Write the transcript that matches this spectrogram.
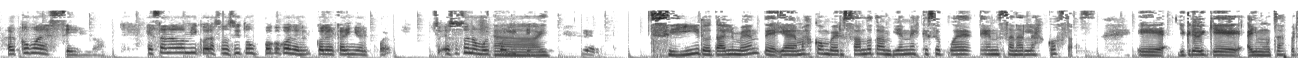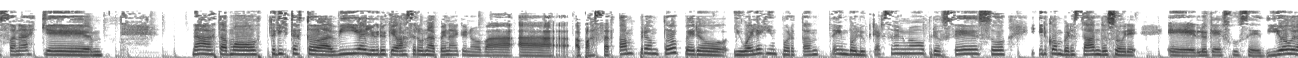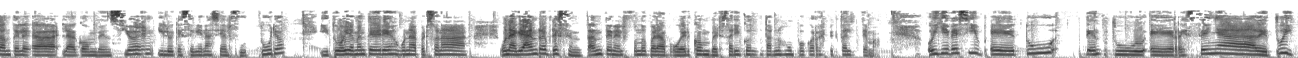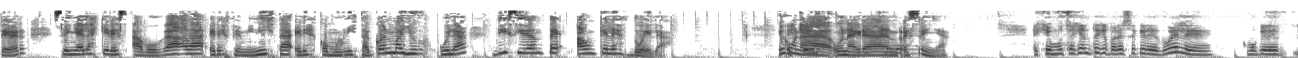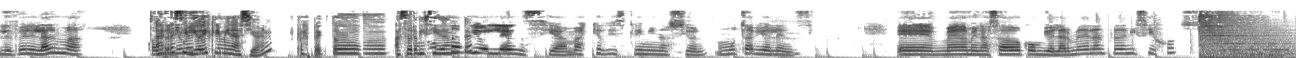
a ¿cómo decirlo? He sanado mi corazoncito un poco con el, con el cariño del pueblo. Eso suena muy político. Sí, totalmente. Y además conversando también es que se pueden sanar las cosas. Eh, yo creo que hay muchas personas que, nada, estamos tristes todavía. Yo creo que va a ser una pena que no va a, pasar tan pronto, pero igual es importante involucrarse en el nuevo proceso, ir conversando sobre eh, lo que sucedió durante la, la convención y lo que se viene hacia el futuro. Y tú obviamente eres una persona, una gran representante en el fondo para poder conversar y contarnos un poco respecto al tema. Oye, Bessie, eh, tú en tu eh, reseña de Twitter señalas que eres abogada, eres feminista, eres comunista con mayúscula, disidente aunque les duela. Es, Es una, que- una gran reseña. Es que hay mucha gente que parece que le duele, como que les, les duele el alma. ¿Has me- recibido discriminación respecto a ser Mucha disidente? violencia, más que discriminación, mucha violencia. Eh, me han amenazado con violarme delante de mis hijos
